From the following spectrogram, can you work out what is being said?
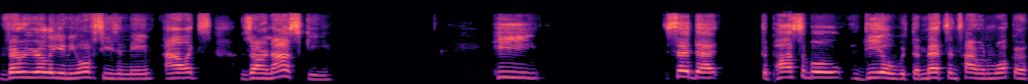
very early in the offseason named Alex Zarnowski. He said that the possible deal with the Mets and Taijuan Walker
